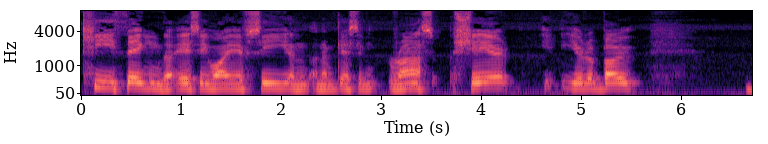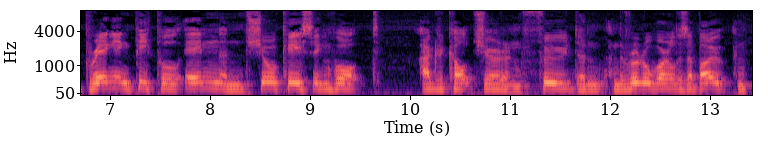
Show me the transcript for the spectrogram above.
key thing that SAYFC and, and I'm guessing RAS share, you're about bringing people in and showcasing what agriculture and food and, and the rural world is about, and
